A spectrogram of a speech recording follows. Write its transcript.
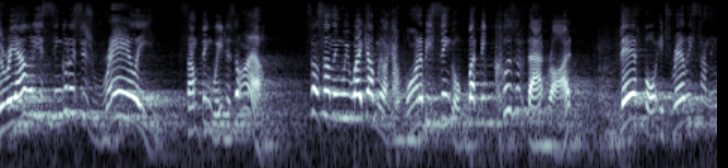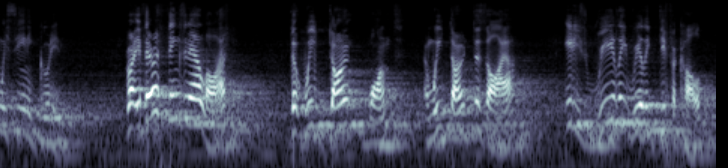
the reality is singleness is rarely something we desire. It's not something we wake up and we're like, I want to be single. But because of that, right, therefore, it's rarely something we see any good in. Right? If there are things in our life that we don't want and we don't desire, it is really, really difficult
